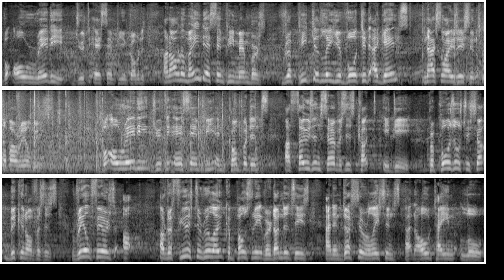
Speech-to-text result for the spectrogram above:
but already due to SNP incompetence. And I'll remind SNP members, repeatedly you voted against nationalisation of our railways. But already, due to SNP incompetence, a thousand services cut a day, proposals to shut booking offices, rail fares up, a refuse to rule out compulsory redundancies and industrial relations at an all-time low.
